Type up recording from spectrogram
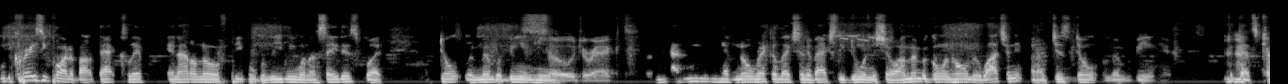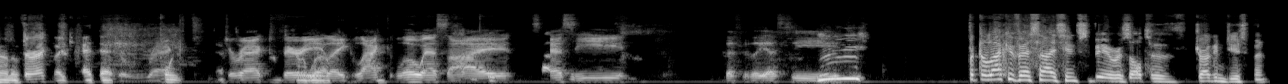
Well, the crazy part about that clip, and I don't know if people believe me when I say this, but I don't remember being here. So direct. I literally have no recollection of actually doing the show. I remember going home and watching it, but I just don't remember being here. But Mhm. that's kind of Direct. like at that Direct. point. Direct. Very Oh, well. like lack low SI, SE. Definitely E. SE. Mm. But the lack of SI seems to be a result of drug inducement.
